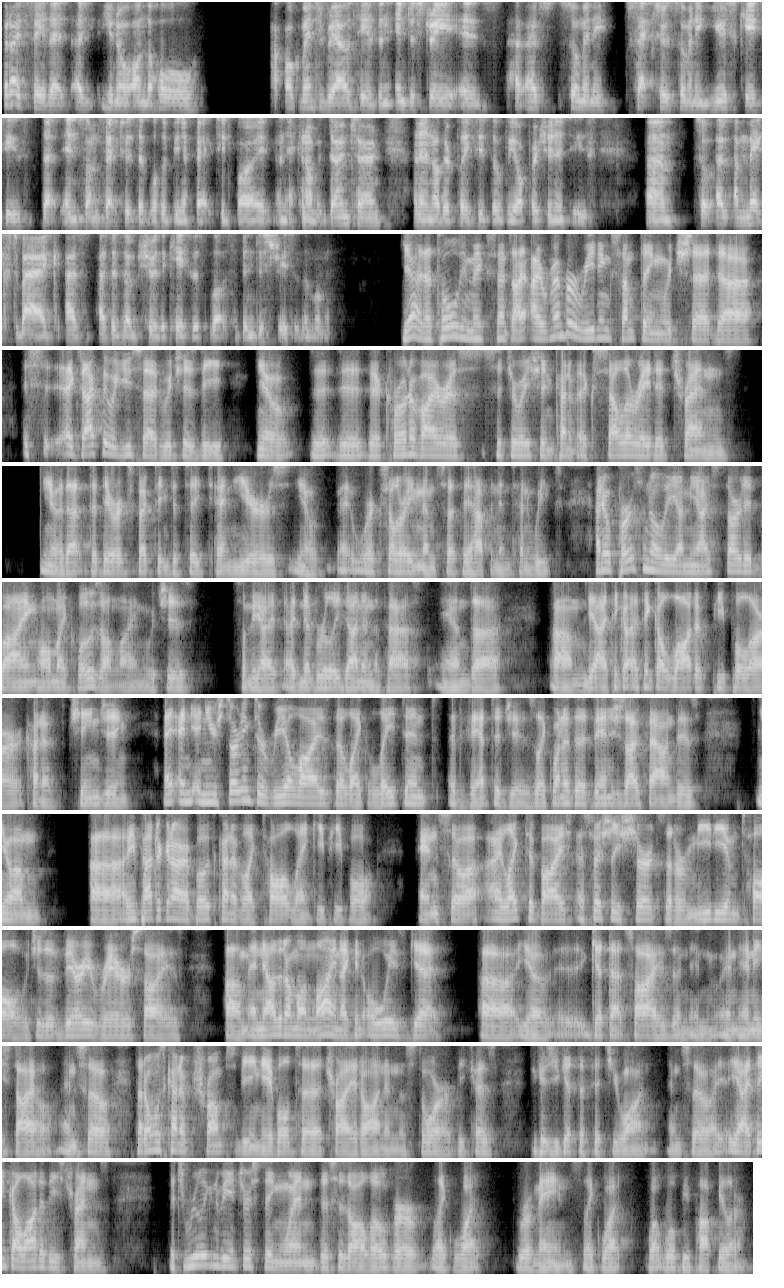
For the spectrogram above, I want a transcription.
but I'd say that uh, you know on the whole, augmented reality as an industry is has so many sectors, so many use cases that in some sectors it will have been affected by an economic downturn, and in other places there'll be opportunities. Um, so a, a, mixed bag, as as is I'm sure the case with lots of industries at the moment. Yeah, that totally makes sense. I, I remember reading something which said uh, exactly what you said, which is the you know the, the the coronavirus situation kind of accelerated trends you know that that they were expecting to take 10 years you know we're accelerating them so that they happen in 10 weeks. I know personally i mean i started buying all my clothes online which is something i'd, I'd never really done in the past. And uh, um, yeah i think i think a lot of people are kind of changing. And, and and you're starting to realize the like latent advantages. Like one of the advantages i found is you know um uh, i mean patrick and i are both kind of like tall lanky people and so I like to buy, especially shirts that are medium tall, which is a very rare size. Um, and now that I'm online, I can always get, uh, you know, get that size in, in, in any style. And so that almost kind of trumps being able to try it on in the store because because you get the fit you want. And so yeah, I think a lot of these trends, it's really going to be interesting when this is all over, like what remains, like what what will be popular.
